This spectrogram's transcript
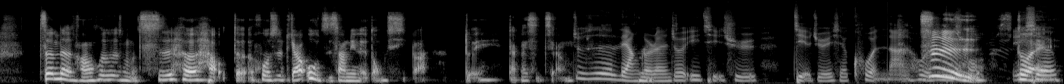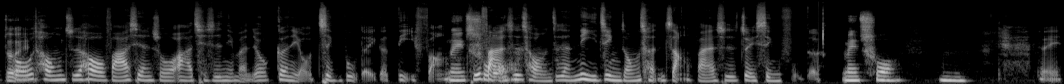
真的，好像或者什么吃喝好的，或是比较物质上面的东西吧。对，大概是这样。就是两个人就一起去解决一些困难，嗯、或者是一些沟通之后，发现说啊，其实你们就更有进步的一个地方。没错，反而是从这个逆境中成长，反而是最幸福的。没错，嗯，对。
